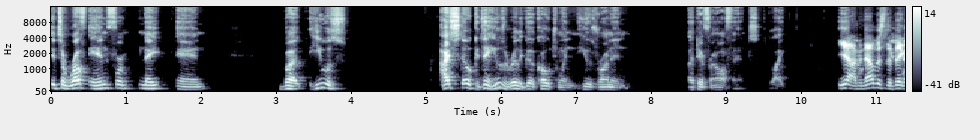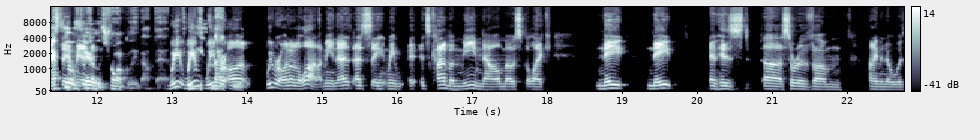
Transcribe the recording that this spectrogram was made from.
it's a rough end for Nate, and but he was I still continue. He was a really good coach when he was running a different offense. Like yeah, I mean that was the biggest I feel thing. fairly strongly about that. We we, we were on we were on it a lot. I mean, that's I mean it's kind of a meme now almost, but like Nate Nate and his uh, sort of um, I don't even know what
